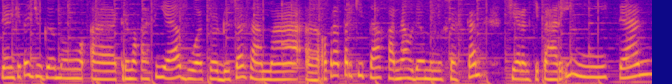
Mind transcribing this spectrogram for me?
Dan kita juga mau uh, terima kasih ya buat produser sama uh, operator kita karena udah menyukseskan siaran kita hari ini. Dan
